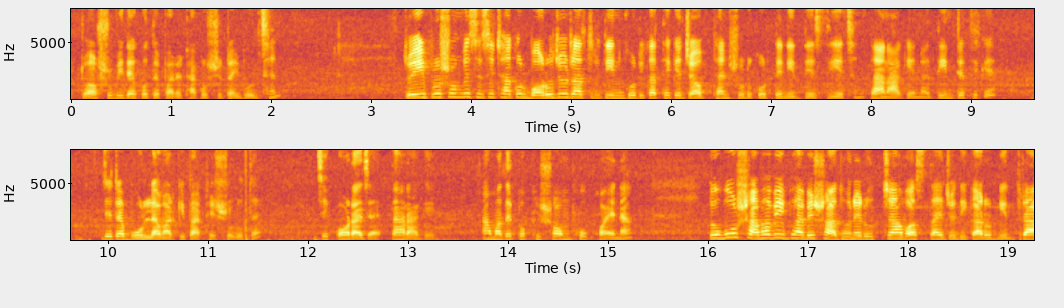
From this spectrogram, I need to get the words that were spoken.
একটু অসুবিধা হতে পারে, ঠাকুর সেটাই বলছেন। তো এই প্রসঙ্গে শ্রী ঠাকুর বড়জোর রাত্রি তিন ঘটিকা থেকে জব ধ্যান শুরু করতে নির্দেশ দিয়েছেন, তার আগে নয়, তিনটে থেকে যেটা বললাম আর কি পাঠের শুরুতে, যে করা যায়, তার আগে। আমাদের পক্ষে সম্ভব হয় না। তবুও স্বাভাবিকভাবে সাধনের উচ্চাবস্থায় যদি কারোর নিদ্রা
